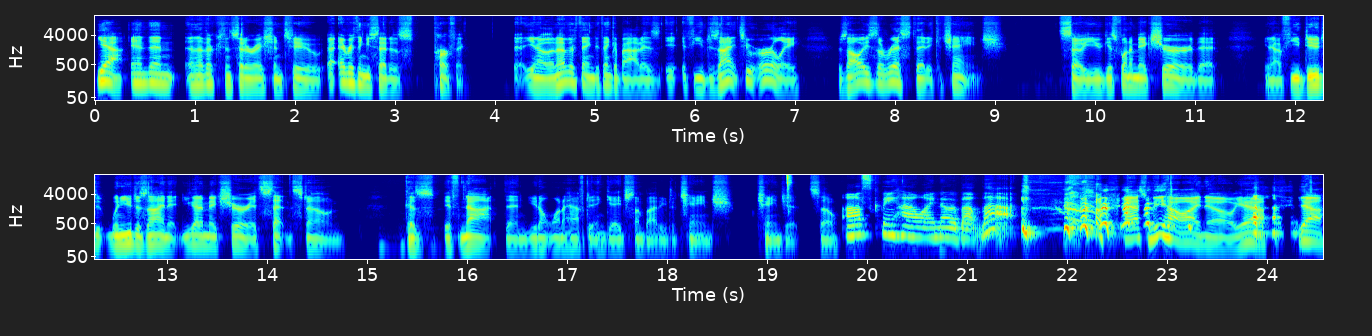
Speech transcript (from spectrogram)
Yeah and then another consideration too everything you said is perfect. You know another thing to think about is if you design it too early there's always the risk that it could change. So you just want to make sure that you know if you do when you design it you got to make sure it's set in stone. Because if not then you don't want to have to engage somebody to change change it. So ask me how I know about that. ask me how I know. Yeah. Yeah.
